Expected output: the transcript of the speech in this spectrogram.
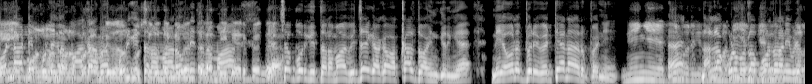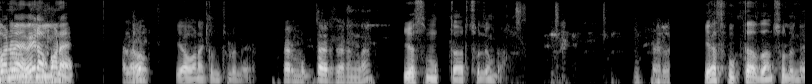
பொண்டாட்டி பிள்ளைங்க பார்க்காம பொறுக்கித்தனமா ரவுடித்தனமா? எச்ச பொறுக்கித்தனமா விஜய்க்காக வக்காலத்து வாங்கிக்கிறீங்க. நீ எவ்வளவு பெரிய வெட்டியானா இருப்ப நீ? நல்ல குடும்பத்துல பிறந்தவன் நீ இப்படி பண்ணுவேன் வேலை போன. ஹலோ? யா வணக்கம் சொல்லுங்க. சார் முக்தார் சாருங்களா? எஸ் முக்தார். சொல்லுங்க முக்தார் எஸ் முக்தார் தான். சொல்லுங்க.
